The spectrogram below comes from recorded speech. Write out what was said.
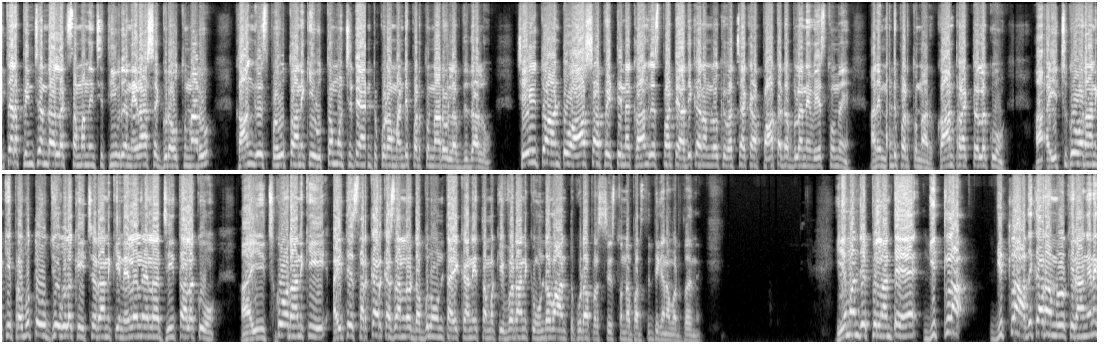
ఇతర పింఛన్దారులకు సంబంధించి తీవ్ర నిరాశకు గురవుతున్నారు. కాంగ్రెస్ ప్రభుత్వానికి ఉత్తముచ్చటే అంటూ కూడా మండిపడుతున్నారు లబ్ధిదారులు. చేయుతో అంటూ ఆశ పెట్టిన కాంగ్రెస్ పార్టీ అధికారంలోకి వచ్చాక పాత డబ్బులనే వేస్తుంది అని మండిపడుతున్నారు. కాంట్రాక్టర్లకు ఇచ్చుకోవడానికి ప్రభుత్వ ఉద్యోగులకు ఇచ్చడానికి నెల నెల జీతాలకు ఇచ్చుకోవడానికి అయితే సర్కార్ ఖజానాలో డబ్బులు ఉంటాయి కానీ తమకు ఇవ్వడానికి ఉండవా అంటూ కూడా ప్రశ్నిస్తున్న పరిస్థితి కనబడుతుంది. ఏమని చెప్పిల్లంటే గిట్లా గిట్ల అధికారంలోకి రాగానే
